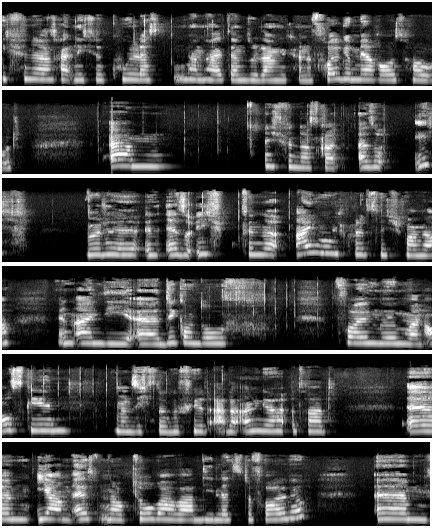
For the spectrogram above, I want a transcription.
ich finde das halt nicht so cool, dass man halt dann so lange keine Folge mehr raushaut. Ähm, ich finde das gerade, also ich würde, also ich finde eigentlich plötzlich schwanger, wenn einen die äh, dick und doof Folgen irgendwann ausgehen, man sich so gefühlt alle angehört hat. Ähm, ja, am 11. Oktober war die letzte Folge. Ähm,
